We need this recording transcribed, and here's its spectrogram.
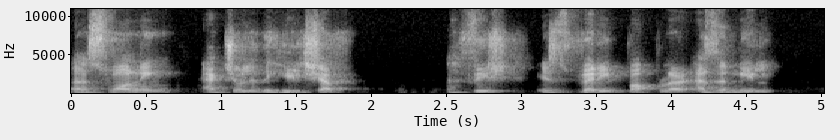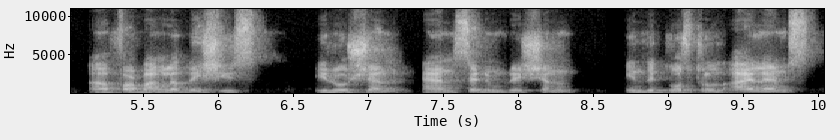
uh, swanning. Actually, the Hilsha fish is very popular as a meal uh, for Bangladeshis. Erosion and sedimentation in the coastal islands,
